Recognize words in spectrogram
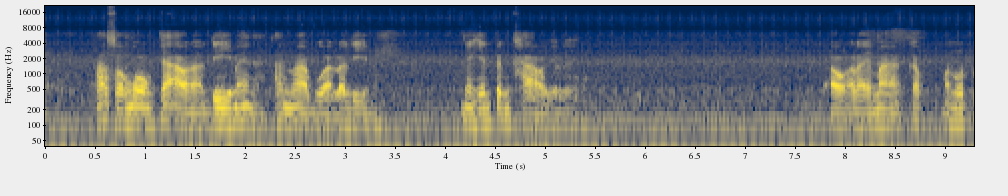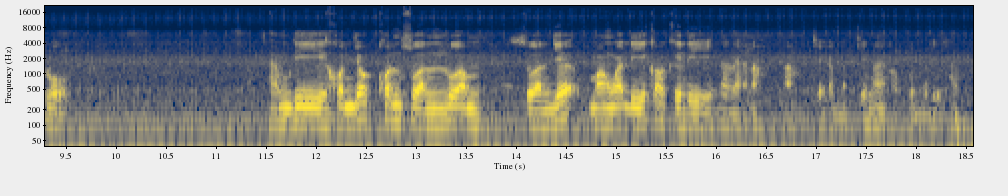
พระสงฆ์องค์เจ้านะดีไหมนะท่านว่าบวชแล้วดีไหมยังเห็นเป็นข่าวอยู่เลย เอาอะไรมากกับมนุษย์โลกทำดีคนยกคนส่วนรวมส่วนเยอะมองว่าดีก็คือดีนั่นแหละเนาะะเจอกันใหม่คลิปหน้าขอบคุณสวัสดีครับ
